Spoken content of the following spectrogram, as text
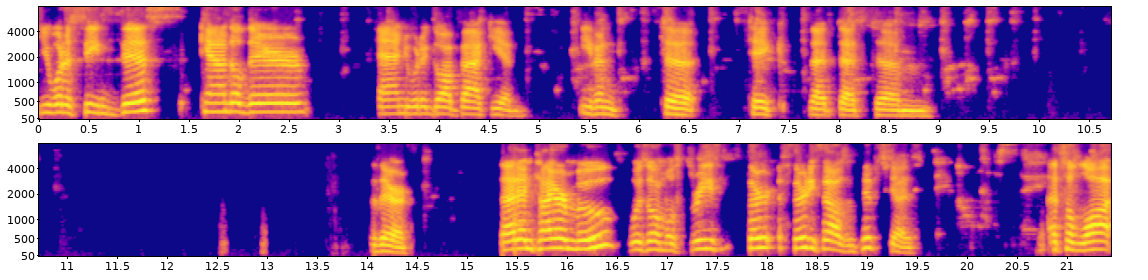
You would have seen this candle there, and you would have got back in, even to take that, that, um, there. That entire move was almost three, thir- 30,000 pips, guys. That's a lot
